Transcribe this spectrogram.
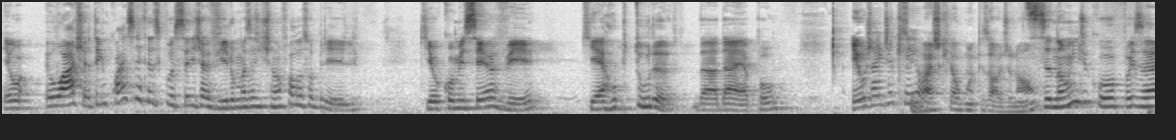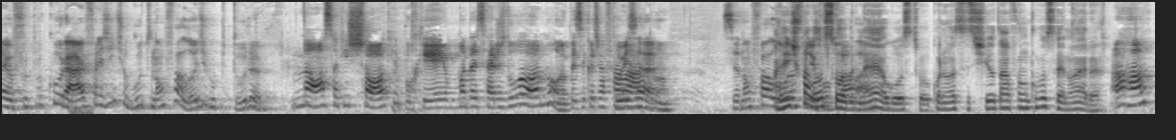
eu, eu acho, eu tenho quase certeza que vocês já viram, mas a gente não falou sobre ele. Que eu comecei a ver, que é Ruptura da, da Apple. Eu já indiquei, eu acho que em algum episódio, não? Você não indicou, pois é, eu fui procurar e falei, gente, o Guto não falou de Ruptura? Nossa, que choque, porque é uma das séries do ano. Eu pensei que eu já Pois falado. é. Você não falou. A gente eu falei, falou sobre, falar. né, Augusto? Quando eu assisti, eu tava falando com você, não era? Aham.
